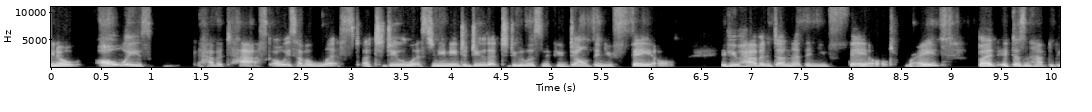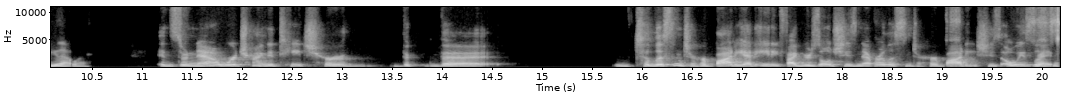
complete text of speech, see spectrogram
you know always have a task always have a list a to-do list and you need to do that to-do list and if you don't then you fail. If you haven't done that then you failed right? But it doesn't have to be that way. And so now we're trying to teach her the the to listen to her body. At 85 years old she's never listened to her body. She's always listened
